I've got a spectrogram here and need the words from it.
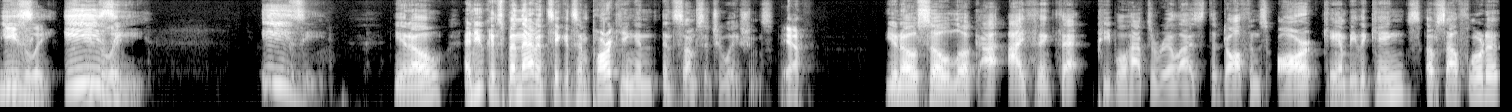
easily. easy, easy. You know, and you can spend that in tickets and parking in in some situations. Yeah. You know, so look, I, I think that people have to realize the Dolphins are can be the kings of South Florida,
